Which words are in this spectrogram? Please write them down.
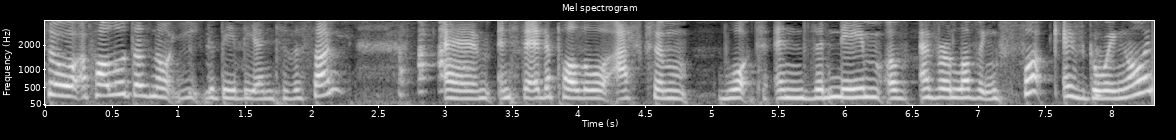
So Apollo does not eat the baby into the sun. Um, instead, Apollo asks him what in the name of ever loving fuck is going on.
